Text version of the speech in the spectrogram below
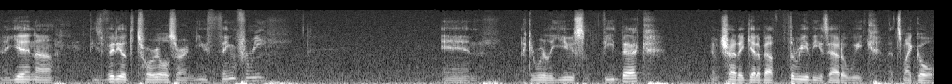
And again, uh, these video tutorials are a new thing for me. Could really use some feedback. I'm going to try to get about three of these out a week. That's my goal.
